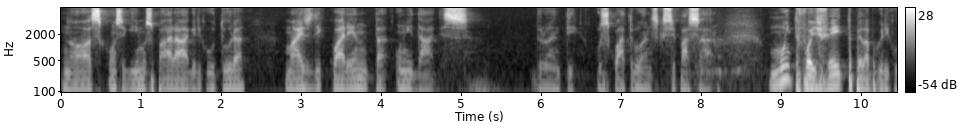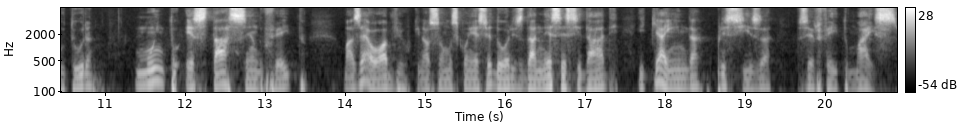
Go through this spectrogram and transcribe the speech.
nós conseguimos para a agricultura mais de 40 unidades durante os quatro anos que se passaram. Muito foi feito pela agricultura, muito está sendo feito, mas é óbvio que nós somos conhecedores da necessidade e que ainda precisa ser feito mais.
